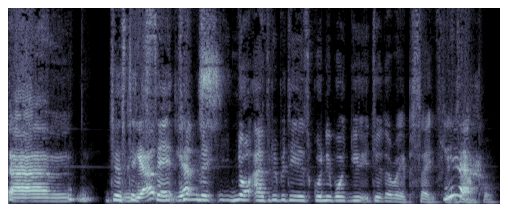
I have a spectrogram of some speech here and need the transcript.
Um, Just accepting yep, that not everybody is going to want you to do their website, for yeah, example.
